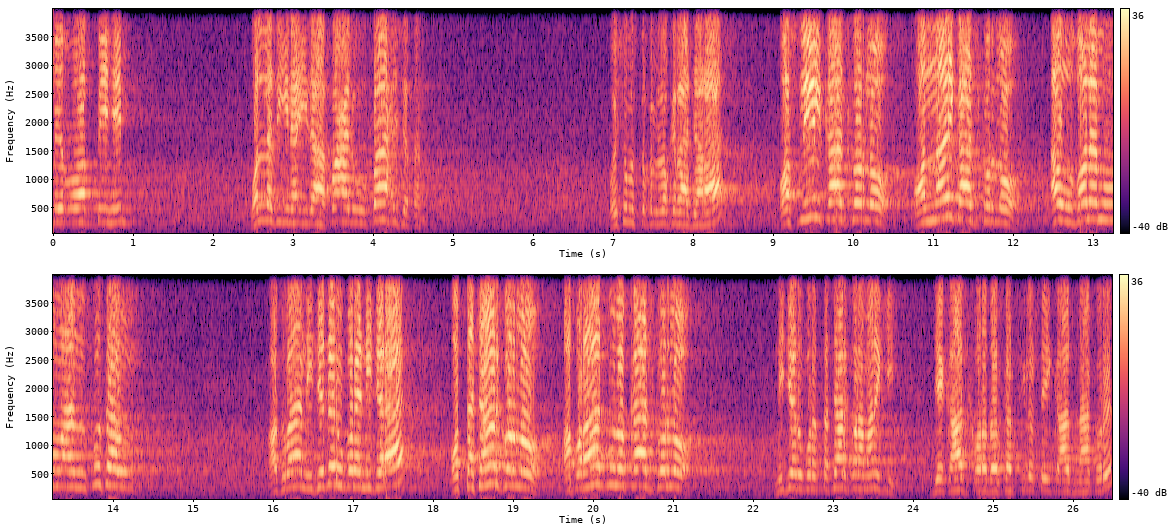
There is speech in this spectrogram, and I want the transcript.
من ربهم والذين إذا فعلوا فاحشة ওই সমস্ত লোকেরা যারা অশ্লীল কাজ করলো অন্যায় কাজ করলো অথবা নিজেদের উপরে নিজেরা অত্যাচার করল, অপরাধমূলক কাজ করল। নিজের উপর অত্যাচার করা মানে কি? যে কাজ করা দরকার ছিল সেই কাজ না করে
